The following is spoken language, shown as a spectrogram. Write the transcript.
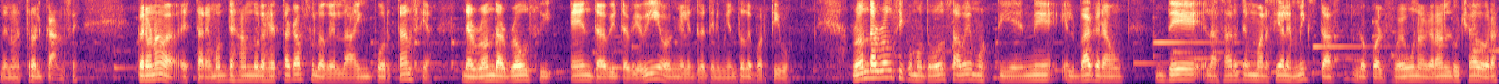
de nuestro alcance, pero nada, estaremos dejándoles esta cápsula de la importancia de Ronda Rousey en WWE o en el entretenimiento deportivo. Ronda Rousey, como todos sabemos, tiene el background de las artes marciales mixtas, lo cual fue una gran luchadora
